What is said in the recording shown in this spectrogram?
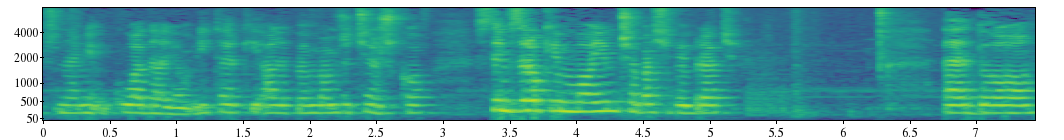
przynajmniej układają literki, ale powiem Wam, że ciężko. Z tym wzrokiem moim trzeba się wybrać. e, do,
